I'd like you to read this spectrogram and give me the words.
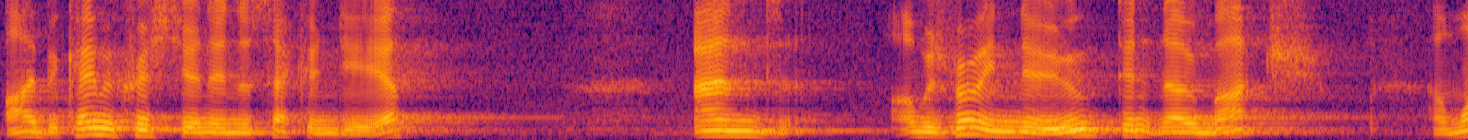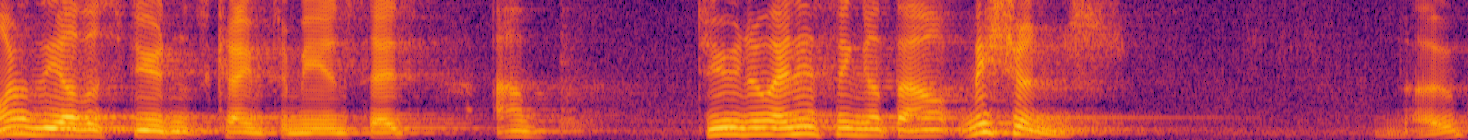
I became a Christian in the second year, and I was very new, didn't know much. And one of the other students came to me and said, um, Do you know anything about missions? No.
